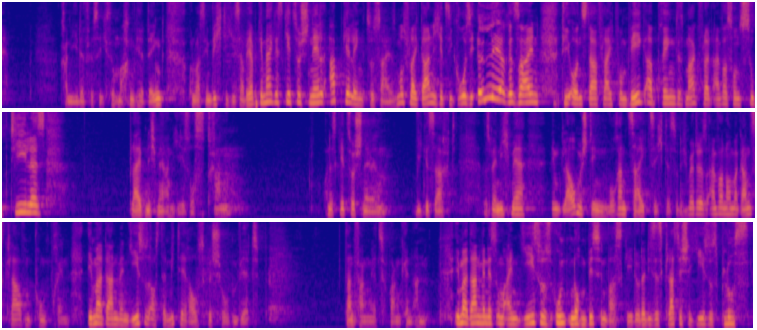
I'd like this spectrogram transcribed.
Kann jeder für sich so machen, wie er denkt und was ihm wichtig ist. Aber ich habe gemerkt, es geht so schnell, abgelenkt zu sein. Es muss vielleicht gar nicht jetzt die große Irrlehre sein, die uns da vielleicht vom Weg abbringt. Es mag vielleicht einfach so ein subtiles, bleib nicht mehr an Jesus dran. Und es geht so schnell, wie gesagt, dass wir nicht mehr im Glauben stehen. Woran zeigt sich das? Und ich möchte das einfach nochmal ganz klar auf den Punkt bringen. Immer dann, wenn Jesus aus der Mitte rausgeschoben wird, dann fangen wir zu wanken an. Immer dann, wenn es um ein Jesus und noch ein bisschen was geht oder dieses klassische Jesus plus.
